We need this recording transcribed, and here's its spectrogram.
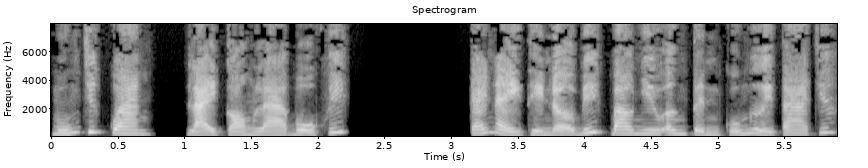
Muốn chức quan, lại còn là bổ khuyết. Cái này thì nợ biết bao nhiêu ân tình của người ta chứ.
